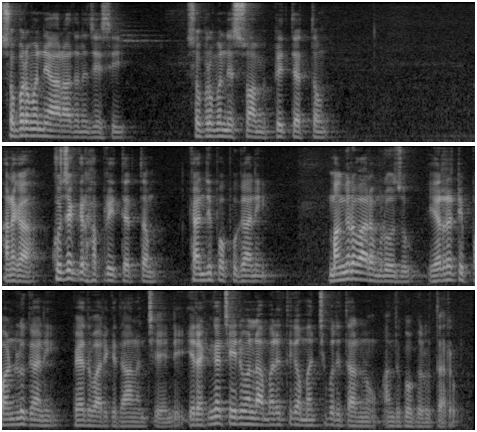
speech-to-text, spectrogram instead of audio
సుబ్రహ్మణ్య ఆరాధన చేసి సుబ్రహ్మణ్య స్వామి ప్రీత్యర్థం. అనగా కుజగ్రహ ప్రీత్యర్థం కందిపప్పు కానీ మంగళవారం రోజు ఎర్రటి పండ్లు కానీ పేదవారికి దానం చేయండి. ఈ రకంగా చేయడం వల్ల మరింతగా మంచి ఫలితాలను అందుకోగలుగుతారు.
